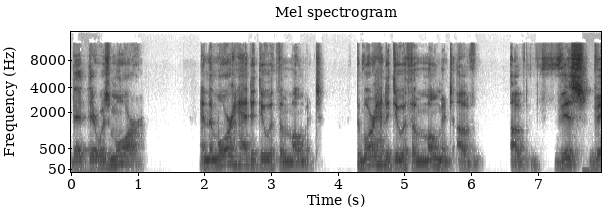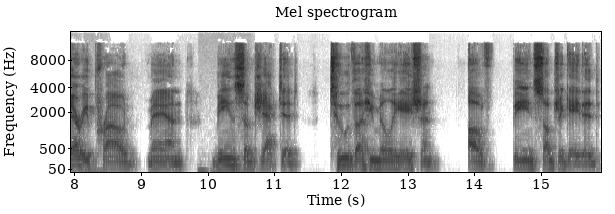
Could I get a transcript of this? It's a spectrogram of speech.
that there was more, and the more had to do with the moment. The more had to do with the moment of of this very proud man being subjected to the humiliation of being subjugated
